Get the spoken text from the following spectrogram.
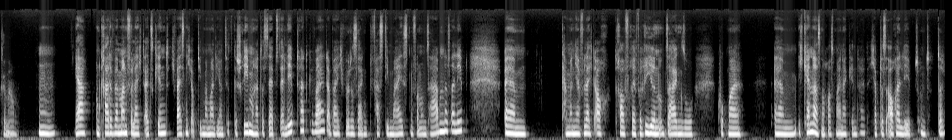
Genau. Mhm. Ja, und gerade wenn man vielleicht als Kind, ich weiß nicht, ob die Mama, die uns jetzt geschrieben hat, das selbst erlebt hat, Gewalt, aber ich würde sagen, fast die meisten von uns haben das erlebt, ähm, kann man ja vielleicht auch darauf referieren und sagen, so, guck mal, ähm, ich kenne das noch aus meiner Kindheit. Ich habe das auch erlebt und da,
